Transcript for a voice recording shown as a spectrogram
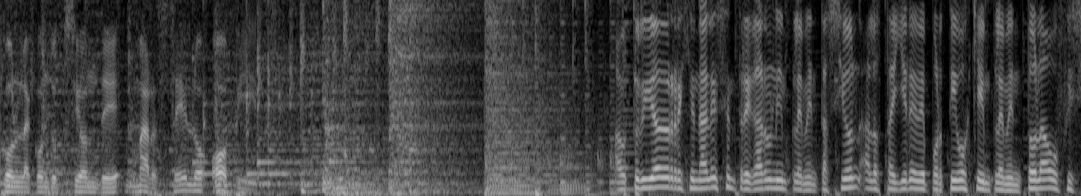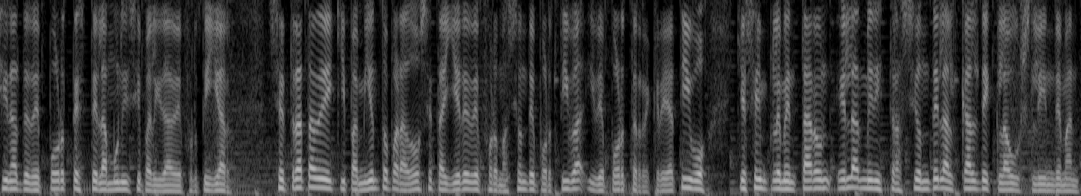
con la conducción de Marcelo Opitz. Autoridades regionales entregaron implementación a los talleres deportivos que implementó la Oficina de Deportes de la Municipalidad de Frutillar. Se trata de equipamiento para 12 talleres de formación deportiva y deporte recreativo que se implementaron en la administración del alcalde Klaus Lindemann.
